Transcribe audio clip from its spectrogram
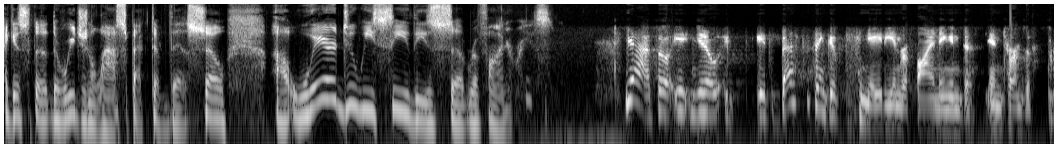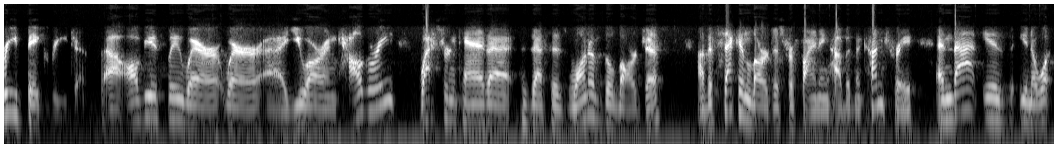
I guess the the regional aspect of this. So uh, where do we see these uh, refineries? Yeah, so you know it, it's best to think of Canadian refining in in terms of three big regions. Uh, obviously, where where uh, you are in Calgary, Western Canada possesses one of the largest uh, the second largest refining hub in the country. And that is, you know, what,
